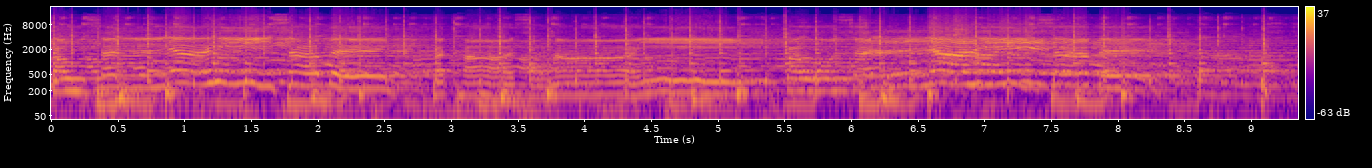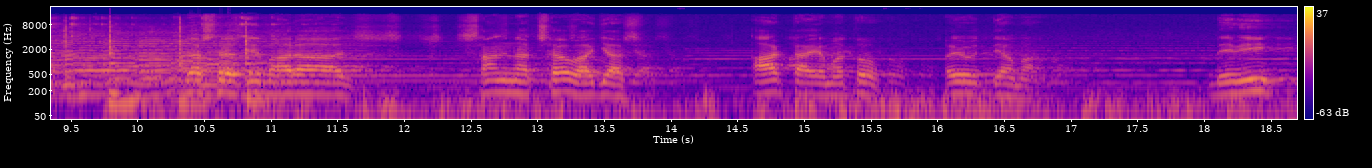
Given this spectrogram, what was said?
કૌશલ્ય સબે કથા સુનાઈ. દશરથજી મહારાજ સાંજના છ વાગ્યા આ ટાઈમ હતો અયોધ્યામાં. દેવી,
